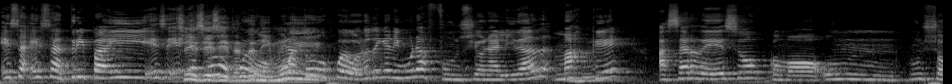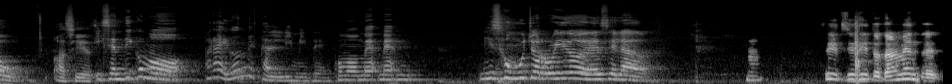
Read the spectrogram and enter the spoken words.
esa, esa tripa ahí, es, sí, sí, sí, te entendí. Muy... Era todo un juego, no tenía ninguna funcionalidad más que hacer de eso como un, un, show. Así es. Y sentí como, pará, ¿y dónde está el límite? Como me, me, hizo mucho ruido de ese lado. Sí, sí, sí, totalmente.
